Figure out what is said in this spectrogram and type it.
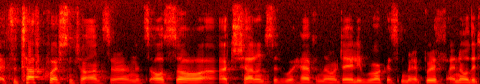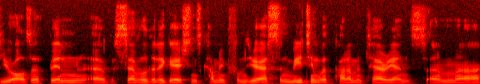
it's a tough question to answer, and it's also a challenge that we have in our daily work as B'nai B'rith. I know that you also have been uh, with several delegations coming from the US and meeting with parliamentarians. Um, uh,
